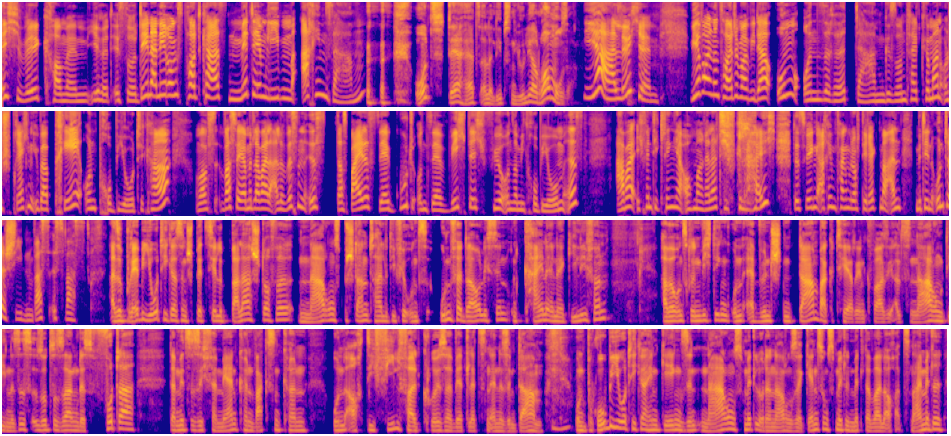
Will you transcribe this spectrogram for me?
Herzlich willkommen. Ihr hört Isso, den Ernährungspodcast mit dem lieben Achim Sam. Und der herzallerliebsten Julia Rohrmoser. Ja, Hallöchen. Wir wollen uns heute mal wieder um unsere Darmgesundheit kümmern und sprechen über Prä- und Probiotika. Und was, was wir ja mittlerweile alle wissen, ist, dass beides sehr gut und sehr wichtig für unser Mikrobiom ist. Aber ich finde, die klingen ja auch mal relativ gleich. Deswegen, Achim, fangen wir doch direkt mal an mit den Unterschieden. Was ist was? Also Präbiotika sind spezielle Ballaststoffe, Nahrungsbestandteile, die für uns unverdaulich sind und keine Energie liefern aber unseren wichtigen unerwünschten Darmbakterien quasi als Nahrung dienen. Es ist sozusagen das Futter, damit sie sich vermehren können, wachsen können und auch die Vielfalt größer wird letzten Endes im Darm. Mhm. Und Probiotika hingegen sind Nahrungsmittel oder Nahrungsergänzungsmittel, mittlerweile auch Arzneimittel,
